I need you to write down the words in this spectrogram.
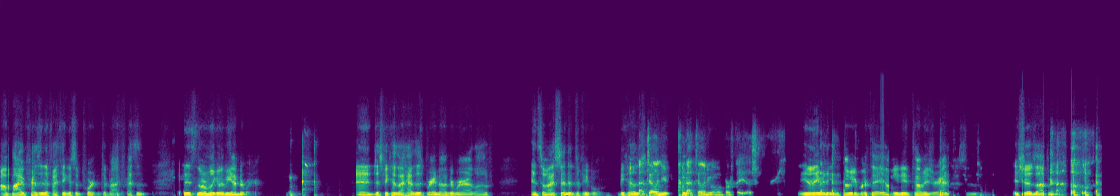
I'll buy a present if I think it's important to buy a present, and it's normally going to be underwear. and just because I have this brand of underwear I love, and so I send it to people because I'm not telling you, I'm not telling you when my birthday is. You don't even need to tell me your birthday. All you need to tell me is your address, and it shows up.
